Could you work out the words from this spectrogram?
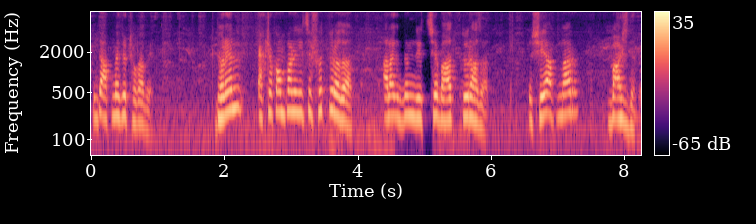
কিন্তু আপনাকে ঠকাবে। ধরেন, একটা কোম্পানি দিচ্ছে সত্তর হাজার আর একদম দিচ্ছে বাহাত্তর হাজার। তো সে আপনার বাস দেবে।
